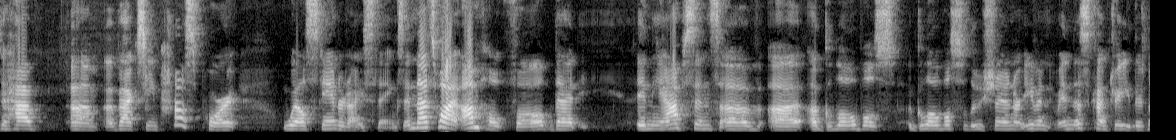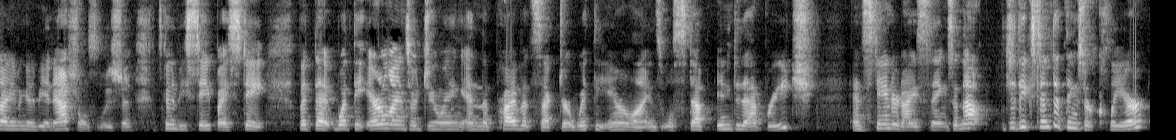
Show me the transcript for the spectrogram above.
to have um, a vaccine passport will standardize things, and that's why I'm hopeful that in the absence of uh, a global global solution, or even in this country, there's not even going to be a national solution. It's going to be state by state. But that what the airlines are doing and the private sector with the airlines will step into that breach and standardize things. And that, to the extent that things are clear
